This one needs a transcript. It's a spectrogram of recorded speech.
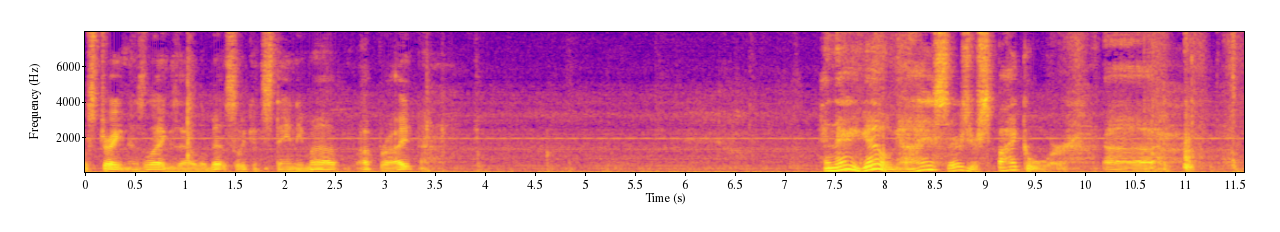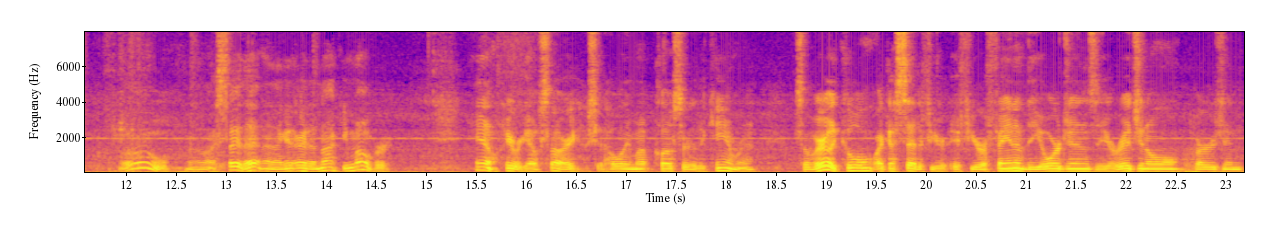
We'll straighten his legs out a little bit so we can stand him up upright. And there you go, guys. There's your Spikor. Uh, oh, well, I say that and I get ready to knock him over. Yeah, here we go. Sorry, I should hold him up closer to the camera. So really cool. Like I said, if you're if you're a fan of the Origins, the original version,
